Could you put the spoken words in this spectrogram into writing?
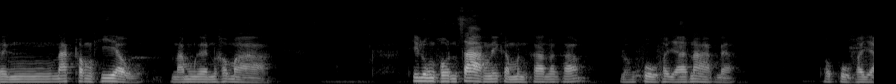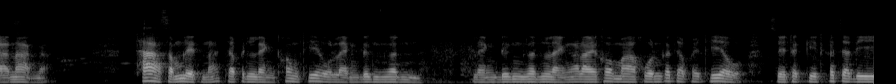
ดึงนักท่องเที่ยวนำเงินเข้ามา ที่ลุงพลสร้างนี่ก็เหมือนกันนะครับ หลวงปู่พญานาคเนี่ยพ่อปู่พญานาคเนี่ยถ้าสำเร็จนะจะเป็นแหล่งท่องเที่ยวแหล่งดึงเงิน แหล่งดึงเงินแหล่งอะไรเข้ามาคนก็จะไปเที่ยว เศรษฐกิจก็จะดี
